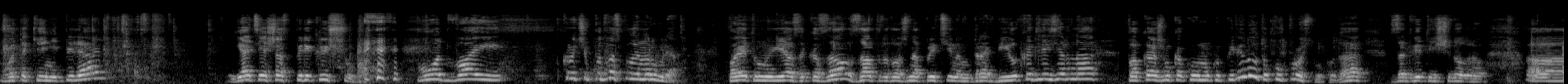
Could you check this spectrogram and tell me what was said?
вот такие непеля. Я тебя сейчас перекрещу. По 2 и... Короче, по 2,5 рубля. Поэтому я заказал. Завтра должна прийти нам дробилка для зерна. Покажем, какую мы купили. Ну, такую простенькую, да, за 2000 долларов. А,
